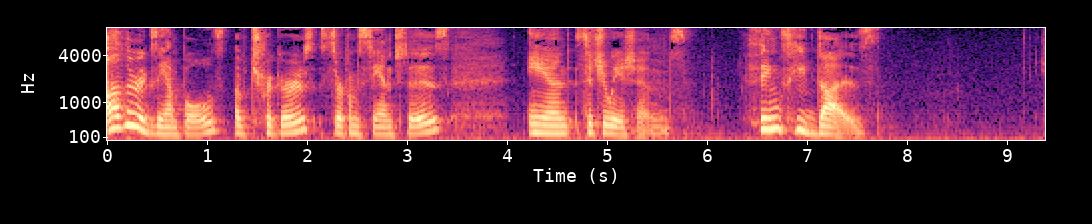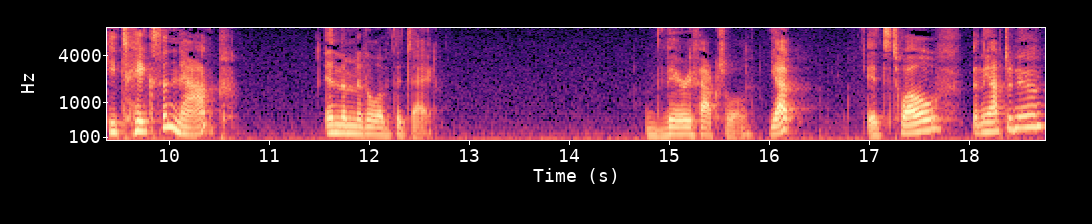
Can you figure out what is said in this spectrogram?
Other examples of triggers, circumstances, and situations. Things he does. He takes a nap in the middle of the day. Very factual. Yep, it's 12 in the afternoon.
